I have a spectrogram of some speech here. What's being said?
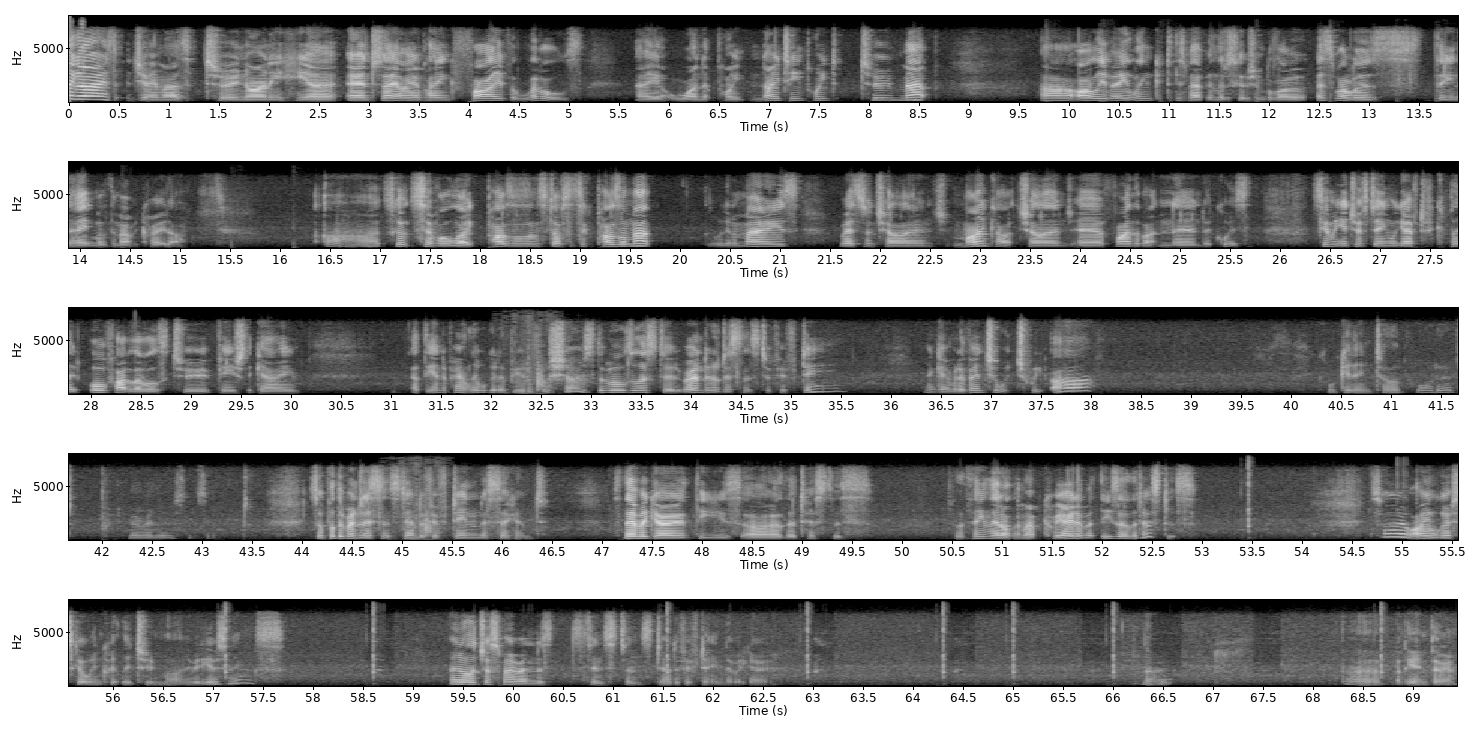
Hi guys, JMaz290 here, and today I am playing 5 levels, a 1.19.2 map. Uh, I'll leave a link to this map in the description below, as well as the name of the map creator. Uh, it's got several like puzzles and stuff, so it's like a puzzle map. We're going to maze, redstone challenge, minecart challenge, and find the button and a quiz. It's going to be interesting. We have to complete all five levels to finish the game. At the end, apparently, we'll get a beautiful show. So the rules are listed. Render distance to 15. And game an adventure, which we are. We're getting teleported. So I'll put the render distance down to 15 in a second. So there we go. These are the testers for the thing. They're not the map creator, but these are the testers. So I will just go in quickly to my video settings. And I'll adjust my render distance down to 15. There we go. No. Uh, but again, there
